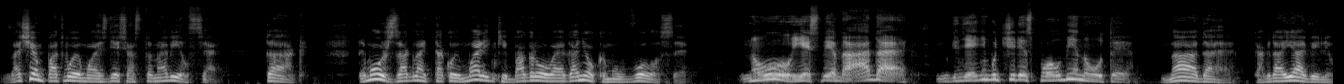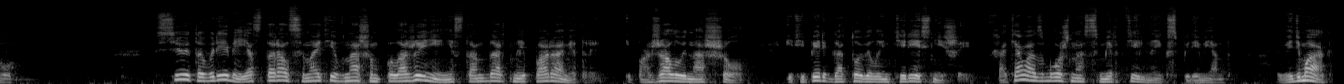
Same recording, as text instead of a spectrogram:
Зачем, по-твоему, я здесь остановился? Так, ты можешь загнать такой маленький багровый огонек ему в волосы? Ну, если надо, где-нибудь через полминуты. Надо, когда я велю. Все это время я старался найти в нашем положении нестандартные параметры. И, пожалуй, нашел. И теперь готовил интереснейший, хотя, возможно, смертельный эксперимент. «Ведьмак,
